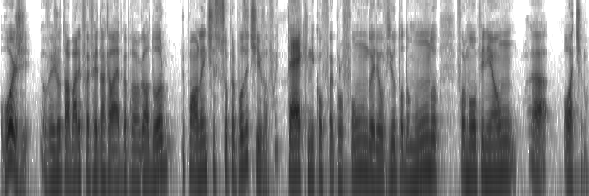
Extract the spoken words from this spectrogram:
Hoje, eu vejo o trabalho que foi feito naquela época pelo regulador com uma lente super positiva. Foi técnico, foi profundo, ele ouviu todo mundo, formou uma opinião uh, ótima.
